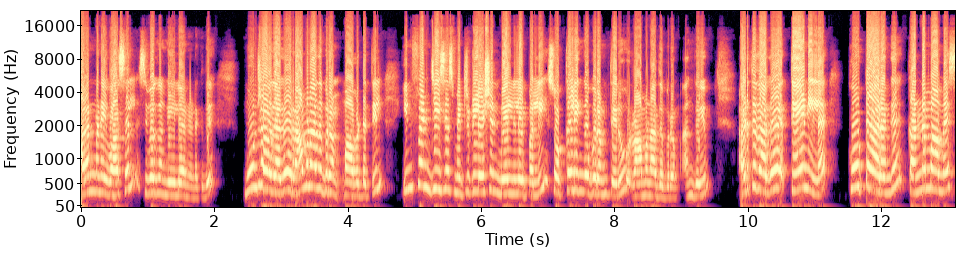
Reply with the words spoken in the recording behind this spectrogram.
அரண்மனை வாசல் சிவகங்கையில நடக்குது. மூன்றாவதாக ராமநாதபுரம் மாவட்டத்தில் இன்ஃபன்ட் ஜீசஸ் மெட்ரிகுலேஷன் மேல்நிலைப்பள்ளி சொக்கலிங்கபுரம் தெரு ராமநாதபுரம் அங்கேயும். அடுத்ததாக தேனில கூட்ட அரங்கு Kannamma mess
